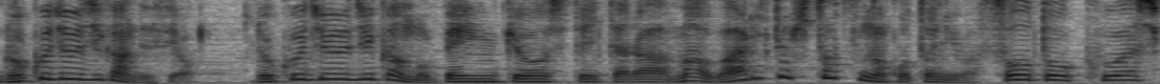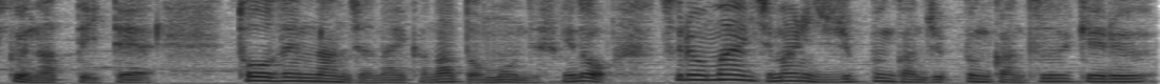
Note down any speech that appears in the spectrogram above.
60時間ですよ。60時間も勉強していたら、まあ割と一つのことには相当詳しくなっていて、当然なんじゃないかなと思うんですけど、それを毎日毎日10分間10分間続ける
